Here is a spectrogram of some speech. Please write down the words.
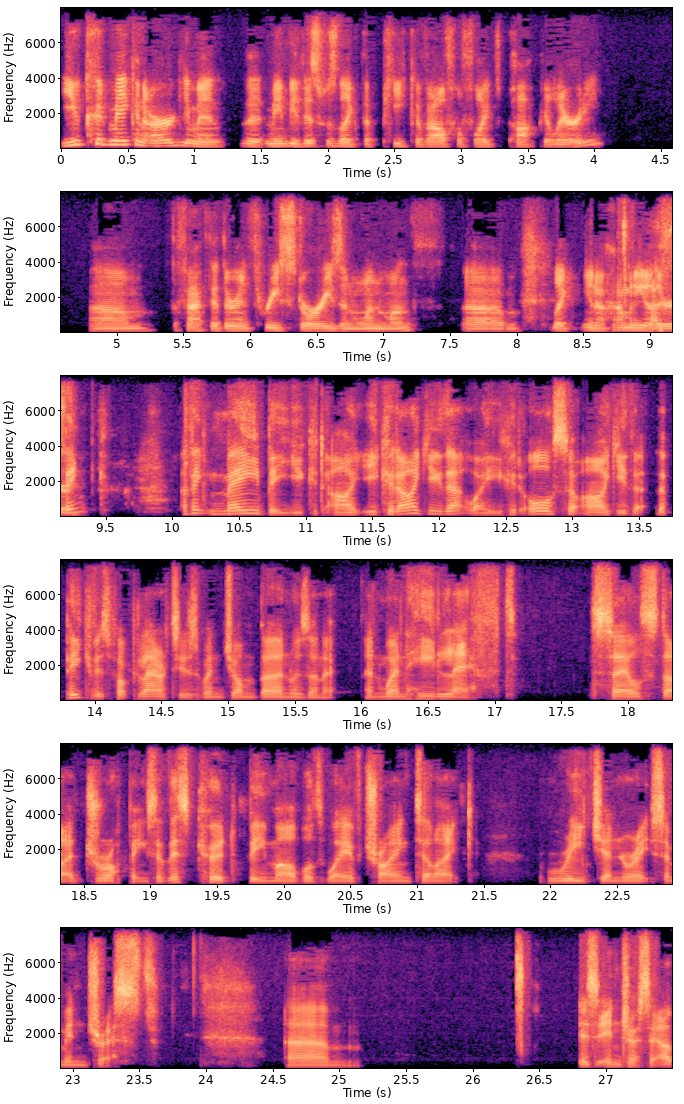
you could make an argument that maybe this was like the peak of Alpha Flight's popularity. Um, the fact that they're in three stories in one month. Um, like, you know, how many other I think I think maybe you could argue you could argue that way. You could also argue that the peak of its popularity was when John Byrne was on it, and when he left, sales started dropping. So this could be Marvel's way of trying to like regenerate some interest. Um, it's interesting uh,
